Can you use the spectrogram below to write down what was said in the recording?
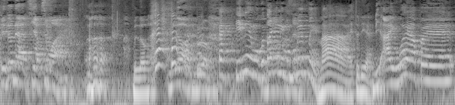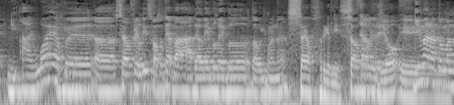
Itu udah siap semua. Belum. Belum. belum eh ini yang mau gue tanya nih mumpung liat nih Nah, itu dia. DIY apa DIY apa self release maksudnya apa ada label-label atau gimana Self release. self release Yo, gimana tuh men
